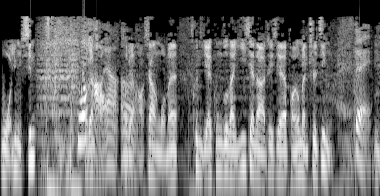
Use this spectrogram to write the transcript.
我用心。多好呀，特别好，向我们春节工作在一线的这些朋友们致敬。对，嗯，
